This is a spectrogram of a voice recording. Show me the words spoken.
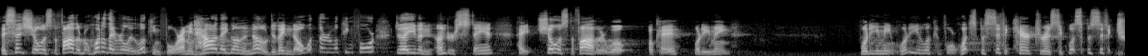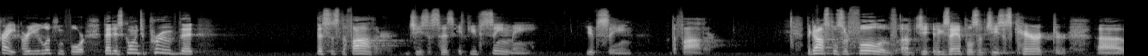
They said, Show us the Father, but what are they really looking for? I mean, how are they going to know? Do they know what they're looking for? Do they even understand? Hey, show us the Father. Well, okay, what do you mean? What do you mean? What are you looking for? What specific characteristic, what specific trait are you looking for that is going to prove that this is the Father? Jesus says, If you've seen me, you've seen the Father. The Gospels are full of, of G- examples of Jesus' character. Uh,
